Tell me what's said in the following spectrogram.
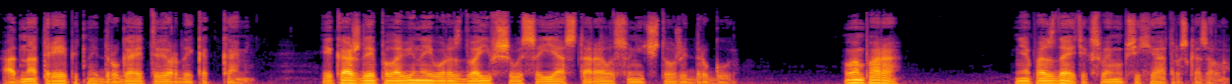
одна — трепетной, другая — твердой, как камень. И каждая половина его раздвоившегося «я» старалась уничтожить другую. «Вам пора. Не опоздайте к своему психиатру», — сказал он.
